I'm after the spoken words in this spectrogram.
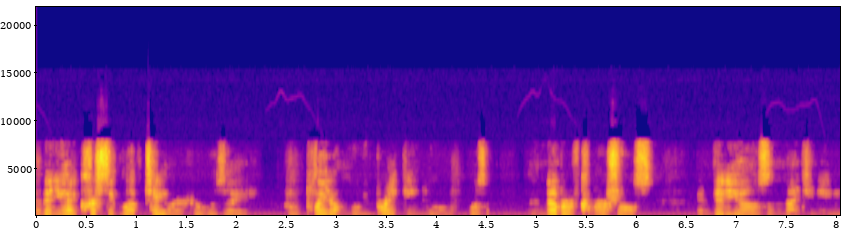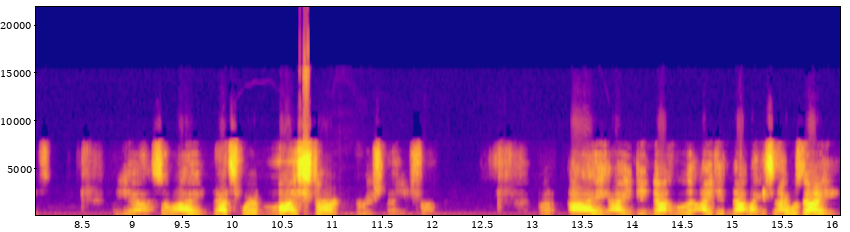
and then you had Kristen Love Taylor, who was a who played on the movie Breaking, who was a number of commercials and videos in the 1980s. But yeah, so I that's where my start originated from. But I I did not I did not like I said I was not a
